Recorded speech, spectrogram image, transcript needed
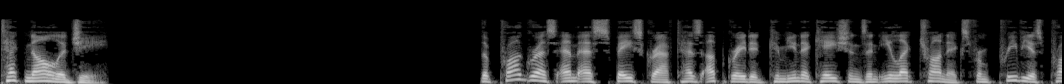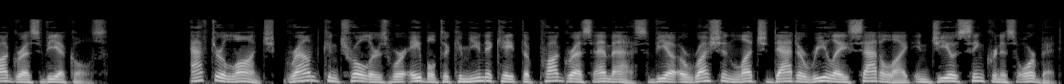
Technology The Progress MS spacecraft has upgraded communications and electronics from previous Progress vehicles. After launch, ground controllers were able to communicate the Progress MS via a Russian Luch data relay satellite in geosynchronous orbit.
